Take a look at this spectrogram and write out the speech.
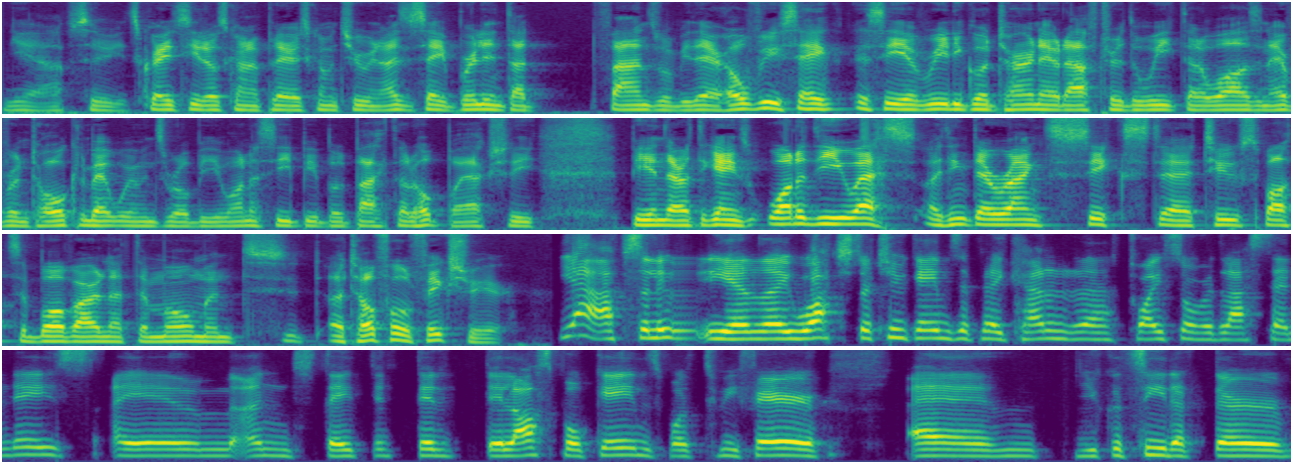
Yeah, absolutely. It's great to see those kind of players coming through. And as I say, brilliant that fans will be there. Hopefully, you say, see a really good turnout after the week that it was, and everyone talking about women's rugby. You want to see people back that up by actually being there at the games. What are the US? I think they're ranked six to two spots above Ireland at the moment. A tough old fixture here. Yeah, absolutely. And I watched their two games. They played Canada twice over the last ten days, um, and they, they they they lost both games. But to be fair, um, you could see that they're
